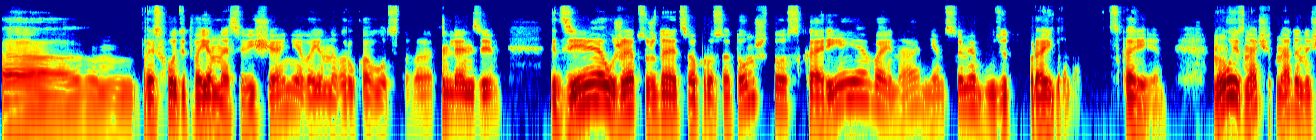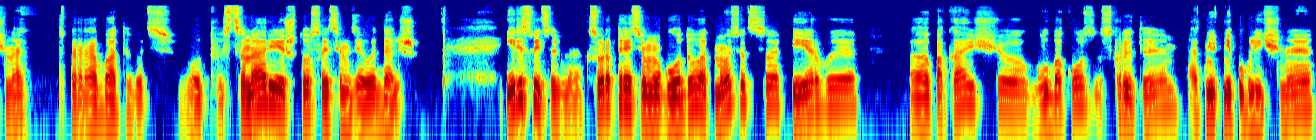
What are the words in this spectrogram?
а, происходит военное совещание военного руководства Финляндии, где уже обсуждается вопрос о том, что скорее война немцами будет проиграна. Скорее. Ну и значит, надо начинать прорабатывать вот сценарии, что с этим делать дальше. И действительно, к 1943 году относятся первые, э, пока еще глубоко скрытые, отнюдь не публичные,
